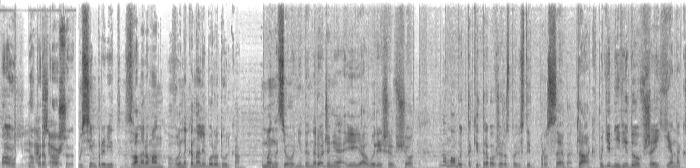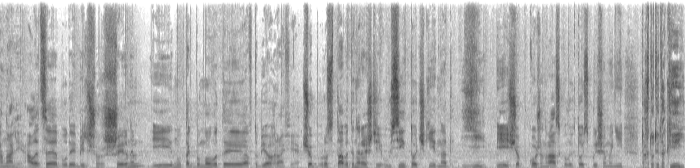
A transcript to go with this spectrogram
О, гімно, перепрошую. Усім привіт! З вами Роман, ви на каналі Бородулька. У мене сьогодні день народження, і я вирішив, що. Ну, мабуть, таки треба вже розповісти про себе. Так, подібні відео вже є на каналі, але це буде більш розширеним і, ну так би мовити, автобіографія, щоб розставити нарешті усі точки над «і». І щоб кожен раз, коли хтось пише мені Та хто ти такий?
